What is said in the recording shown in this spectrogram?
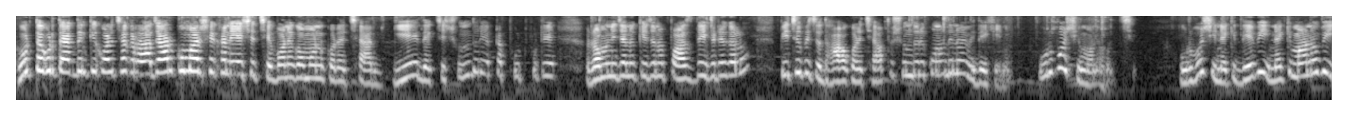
ঘুরতে ঘুরতে একদিন কি করেছে? রাজার কুমার সেখানে এসেছে, বনে গমন করেছে। আর গিয়ে দেখছে সুন্দরী একটা ফুটফুটে রমণী যেন কে যেন পাশ দিয়ে হেঁটে গেল, পিছু পিছু ধাও করেছে। এত সুন্দরী কোনোদিনও আমি দেখিনি। উর্বশী মনে হচ্ছে। উর্বশী নাকি দেবী, নাকি মানবী?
